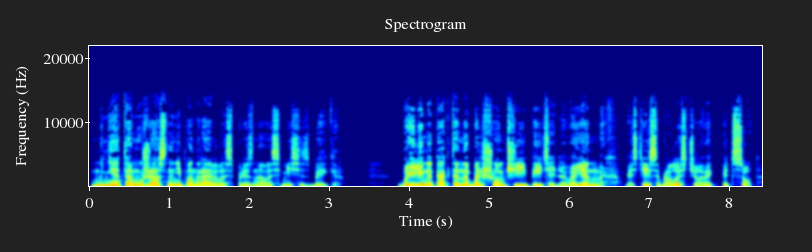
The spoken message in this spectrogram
«Мне там ужасно не понравилось», — призналась миссис Бейкер. «Были мы как-то на большом чаепитии для военных. Гостей собралось человек пятьсот.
